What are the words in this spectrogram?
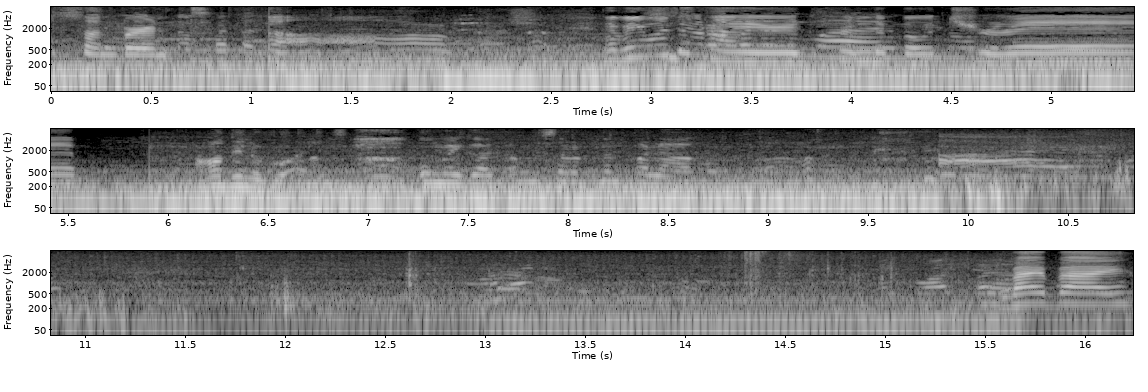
sunburnt. Everyone's tired from the boat trip. Ako dinuguan. Oh my god, ang sarap ng palako. Bye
